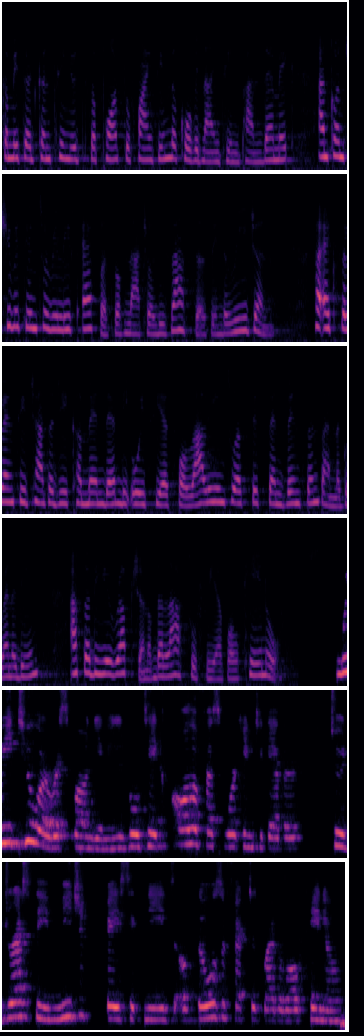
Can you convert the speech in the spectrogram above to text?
committed continued support to fighting the COVID-19 pandemic and contributing to relief efforts of natural disasters in the region. Her Excellency Chatterjee commended the OECS for rallying to assist St. Vincent and the Grenadines after the eruption of the La Soufriere volcano we too are responding, and it will take all of us working together to address the immediate basic needs of those affected by the volcano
